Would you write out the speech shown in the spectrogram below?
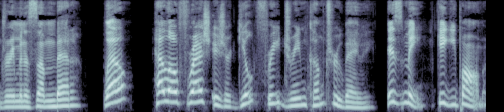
Dreaming of something better? Well, HelloFresh is your guilt free dream come true, baby. It's me, Keke Palmer.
